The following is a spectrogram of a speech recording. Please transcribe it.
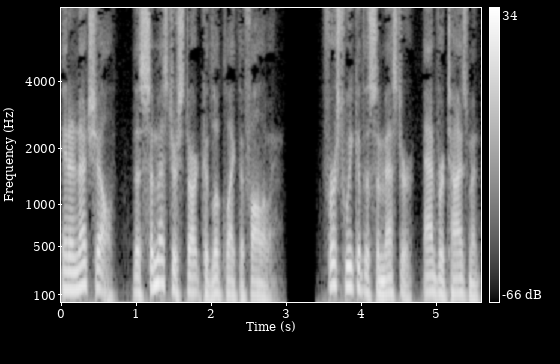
In a nutshell, the semester start could look like the following. First week of the semester, advertisement,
